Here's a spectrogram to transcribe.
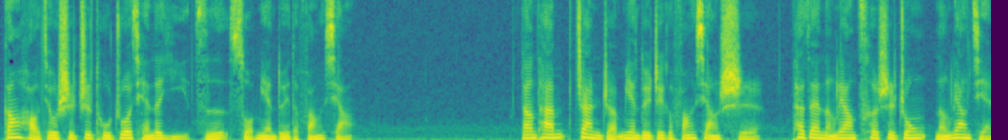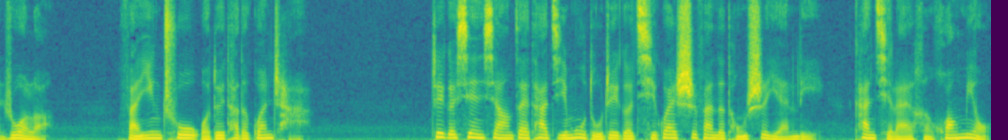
刚好就是制图桌前的椅子所面对的方向。当他站着面对这个方向时，他在能量测试中能量减弱了，反映出我对他的观察。这个现象在他及目睹这个奇怪示范的同事眼里看起来很荒谬。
